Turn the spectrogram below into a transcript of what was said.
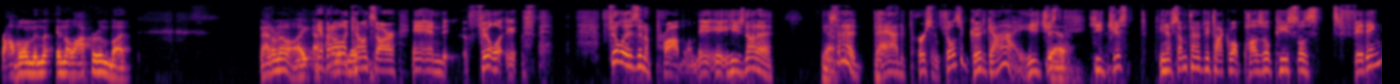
problem in the in the locker room, but I don't know. I, Yeah, but all know. accounts are, and Phil, Phil isn't a problem. He's not a, he's not a bad person. Phil's a good guy. He's just, Yeah. he just, you know, sometimes we talk about puzzle pieces fitting,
